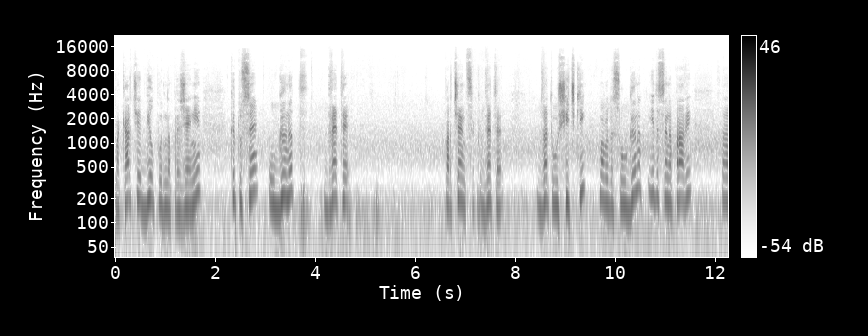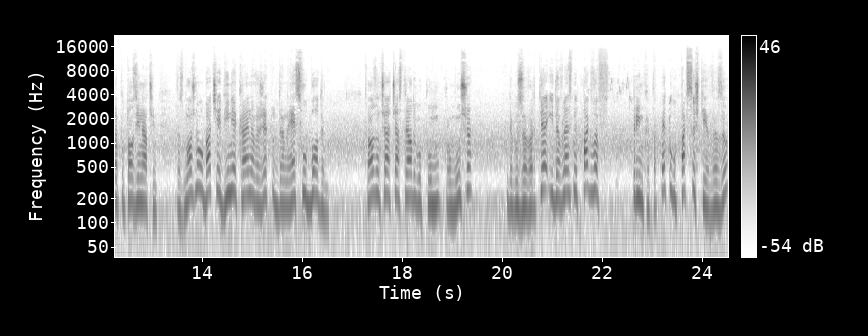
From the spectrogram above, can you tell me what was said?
макар че е бил под напрежение, като се огънат двете парченца, двете, двете ушички, могат да се огънат и да се направи а, по този начин. Възможно обаче единия край на въжето да не е свободен. Това означава, че аз трябва да го промуша, да го завъртя и да влезне пак в примката. Ето го пак същия възъл,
